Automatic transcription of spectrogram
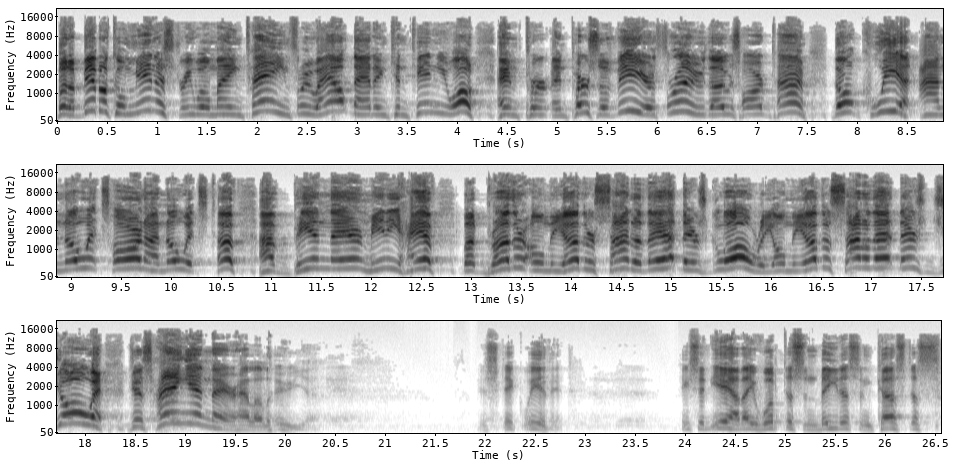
But a biblical ministry will maintain throughout that and continue on and, per, and persevere through those hard times. Don't quit. I know it's hard. I know it's tough. I've been there. Many have. But, brother, on the other side of that, there's glory. On the other side of that, there's joy. Just hang in there. Hallelujah. Just stick with it. He said, Yeah, they whooped us and beat us and cussed us.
